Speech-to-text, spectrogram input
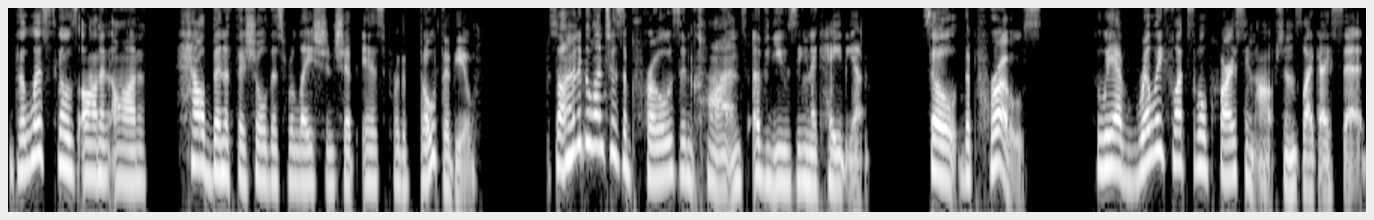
The list goes on and on how beneficial this relationship is for the both of you. So, I'm going to go into the pros and cons of using Acadium. So, the pros we have really flexible pricing options, like I said.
